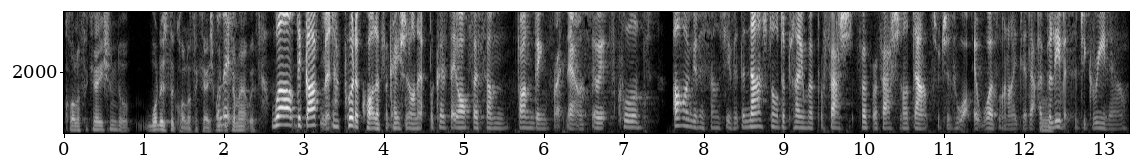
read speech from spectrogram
qualification? Or what is the qualification? What do you come out with? Well, the government have put a qualification on it because they offer some funding for it now. So it's called, oh, I'm going to sound stupid, the National Diploma Profession- for Professional Dance, which is what it was when I did it. I mm. believe it's a degree now.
